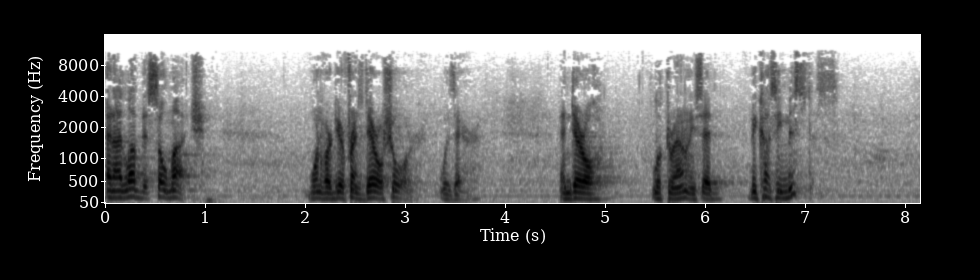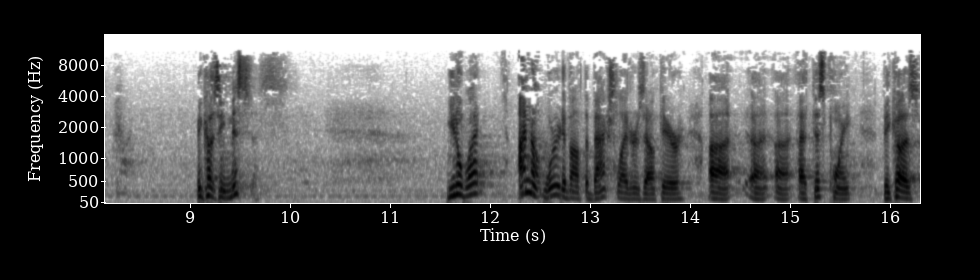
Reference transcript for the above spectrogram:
And I loved it so much. One of our dear friends, Daryl Shore, was there, and Daryl looked around and he said, "Because he missed us. Because he missed us." You know what? I'm not worried about the backsliders out there uh, uh, uh, at this point because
